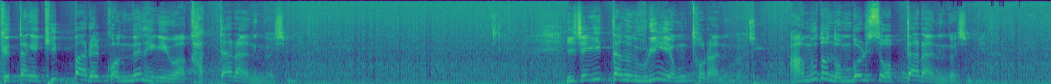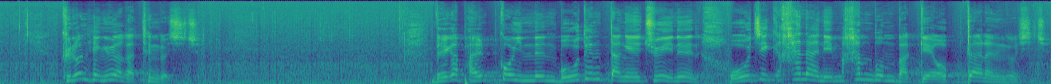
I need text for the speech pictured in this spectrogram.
그 땅에 깃발을 꽂는 행위와 같다라는 것입니다. 이제 이 땅은 우리의 영토라는 거죠. 아무도 넘볼 수 없다라는 것입니다. 그런 행위와 같은 것이죠. 내가 밟고 있는 모든 땅의 주인은 오직 하나님 한 분밖에 없다라는 것이죠.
